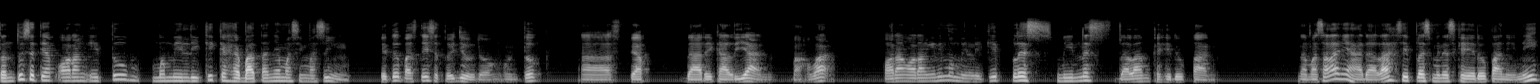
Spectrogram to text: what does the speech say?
Tentu setiap orang itu memiliki kehebatannya masing-masing itu pasti setuju dong untuk uh, setiap dari kalian bahwa orang-orang ini memiliki plus minus dalam kehidupan. Nah, masalahnya adalah si plus minus kehidupan ini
